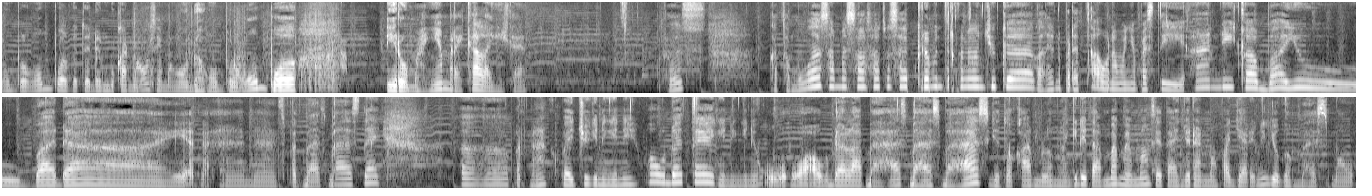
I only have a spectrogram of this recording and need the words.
ngumpul-ngumpul uh, gitu. Dan bukan mau saya emang udah ngumpul-ngumpul. Di rumahnya mereka lagi kan. Terus ketemu lah sama salah satu selebgram yang terkenal juga. Kalian pada tahu namanya pasti Andika Bayu Badai ya kan? Nah sempet bahas-bahas deh uh, pernah ke baju gini-gini? Wah udah teh. Gini-gini wah udahlah bahas bahas bahas gitu kan. Belum lagi ditambah memang si Tanjur dan Mang Fajar ini juga bahas mau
